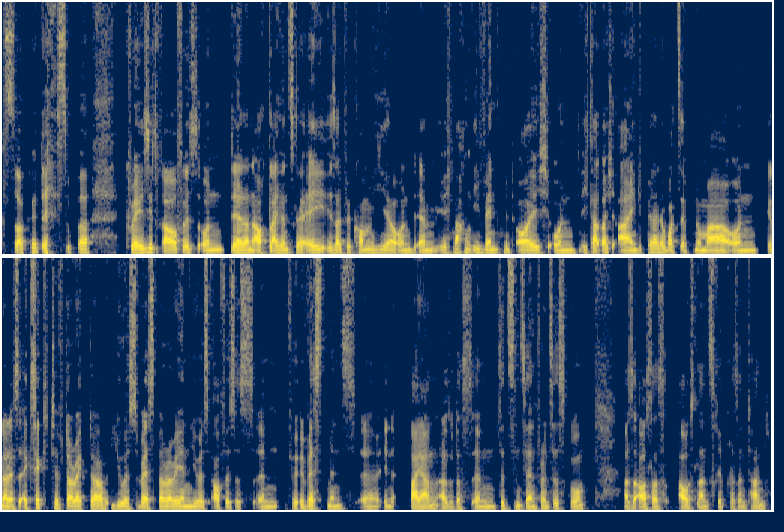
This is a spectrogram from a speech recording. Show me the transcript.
Socke, der super crazy drauf ist und der dann auch gleich uns sagt, ey, ihr seid willkommen hier und ähm, ich mache ein Event mit euch und ich lade euch ein, gib mir deine WhatsApp-Nummer und genau, der ist Executive Director US West Bavarian US Offices ähm, für Investments äh, in Bayern, also das ähm, sitzt in San Francisco, also Auslands Auslandsrepräsentant.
